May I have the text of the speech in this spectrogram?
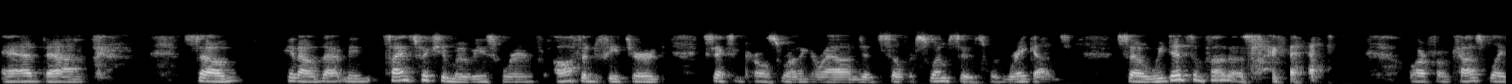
and uh, so you know, I mean, science fiction movies were often featured sexy girls running around in silver swimsuits with ray guns. So we did some photos like that. Or from cosplay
